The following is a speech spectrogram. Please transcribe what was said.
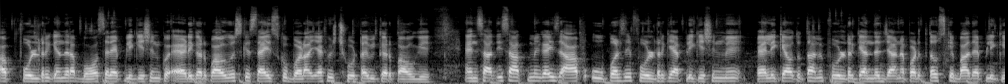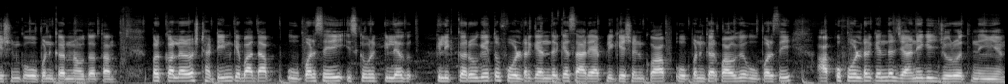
आप फोल्डर के अंदर आप बहुत सारे एप्लीकेशन को ऐड कर पाओगे, उसके साइज़ को बड़ा या फिर छोटा भी कर पाओगे। एंड साथ ही साथ में गाइज़ आप ऊपर से फोल्डर के एप्लीकेशन में, पहले क्या होता था, हमें फोल्डर के अंदर जाना पड़ता था, उसके बाद एप्लीकेशन को ओपन करना होता था। पर कलर थर्टीन के बाद आप ऊपर से ही इसके ऊपर क्लिक करोगे तो फोल्डर के अंदर के सारे एप्लीकेशन को आप ओपन कर पाओगे। ऊपर से ही आपको फोल्डर के अंदर जाने की ज़रूरत नहीं है।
